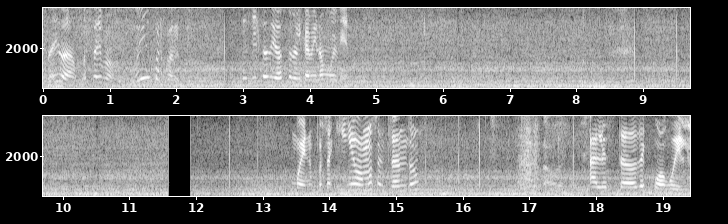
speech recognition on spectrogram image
Vamos, ahí vamos, ahí vamos. Muy importante. Bendito Dios en el camino muy bien. Bueno, pues aquí ya vamos entrando al estado de Coahuila.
